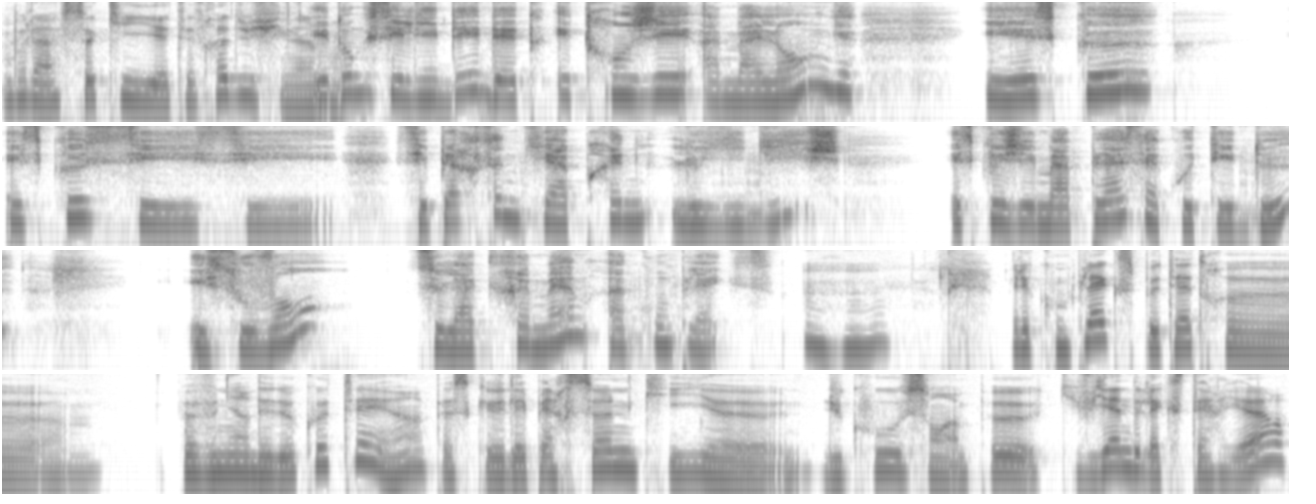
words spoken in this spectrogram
Voilà, ce qui était traduit finalement. Et donc c'est l'idée d'être étranger à ma langue. Et est-ce que, est-ce que ces, ces, ces personnes qui apprennent le yiddish, est-ce que j'ai ma place à côté d'eux? Et souvent, cela crée même un complexe. Mhm. Mais le complexe peut-être euh, peut venir des deux côtés, hein, parce que les personnes qui, euh, du coup, sont un peu, qui viennent de l'extérieur,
